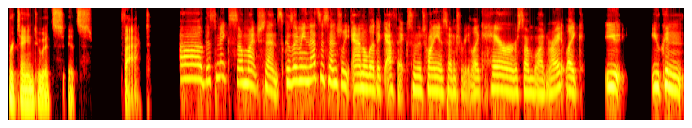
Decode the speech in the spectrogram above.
pertain to its its fact. Oh, this makes so much sense because I mean that's essentially analytic ethics in the 20th century, like Hare or someone, right? Like you you can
